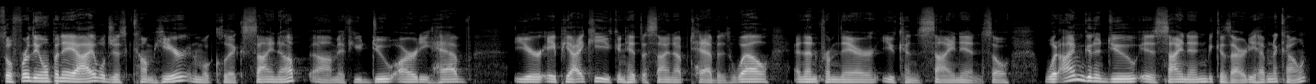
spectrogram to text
So for the OpenAI, we'll just come here and we'll click sign up. Um, if you do already have your API key, you can hit the sign up tab as well. And then from there, you can sign in. So what I'm going to do is sign in because I already have an account.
